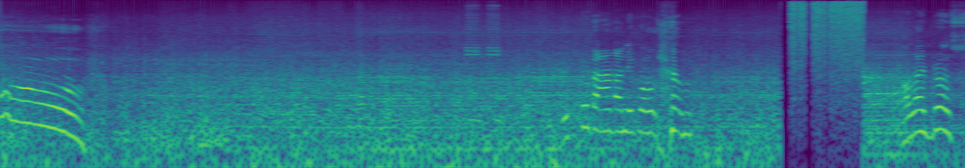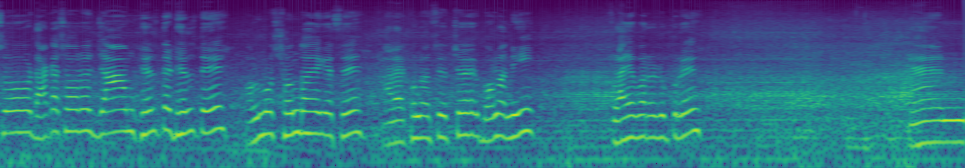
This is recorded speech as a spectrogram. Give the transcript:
ও একটু টানাটানি করলাম। অলরাইট ব্রো সো ঢাকা শহরের জাম ঠেলতে ঠেলতে অলমোস্ট সন্ধ্যা হয়ে গেছে, আর এখন আছে হচ্ছে বনানি ফ্লাইওভারের উপরে। অ্যান্ড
